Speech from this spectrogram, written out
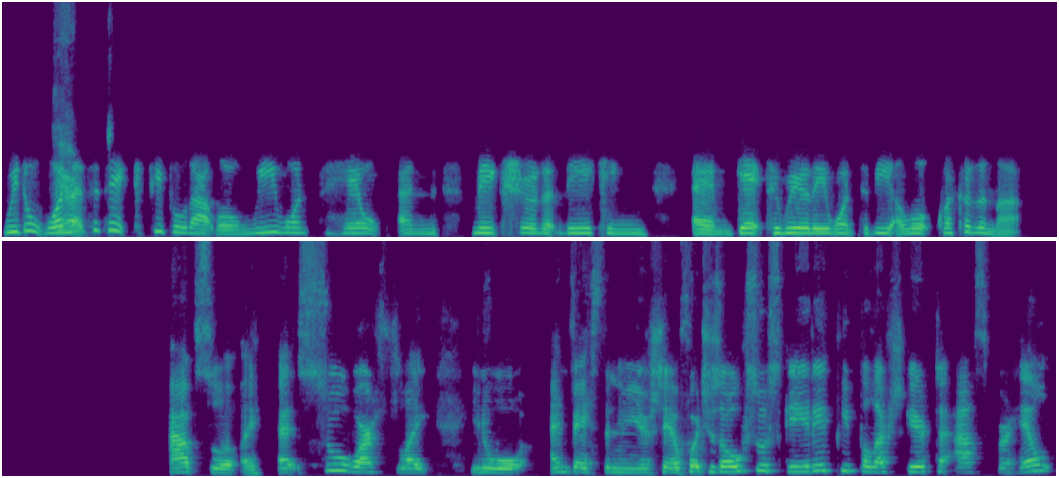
We don't want yep. it to take people that long. We want to help and make sure that they can um, get to where they want to be a lot quicker than that. Absolutely. It's so worth like, you know, investing in yourself, which is also scary. People are scared to ask for help.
